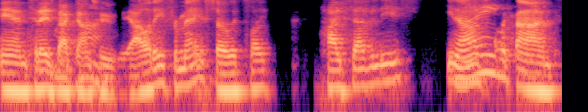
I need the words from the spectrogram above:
and today's back down ah. to reality for May. So it's like high 70s. You know, nice. summertime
